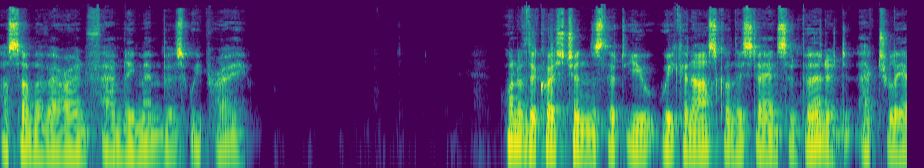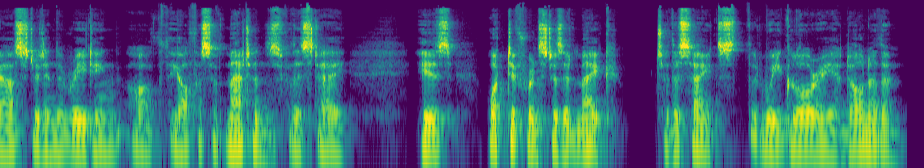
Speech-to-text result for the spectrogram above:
are some of our own family members, we pray. One of the questions that you, we can ask on this day, and St. Bernard actually asked it in the reading of the Office of Matins for this day, is what difference does it make to the saints that we glory and honour them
